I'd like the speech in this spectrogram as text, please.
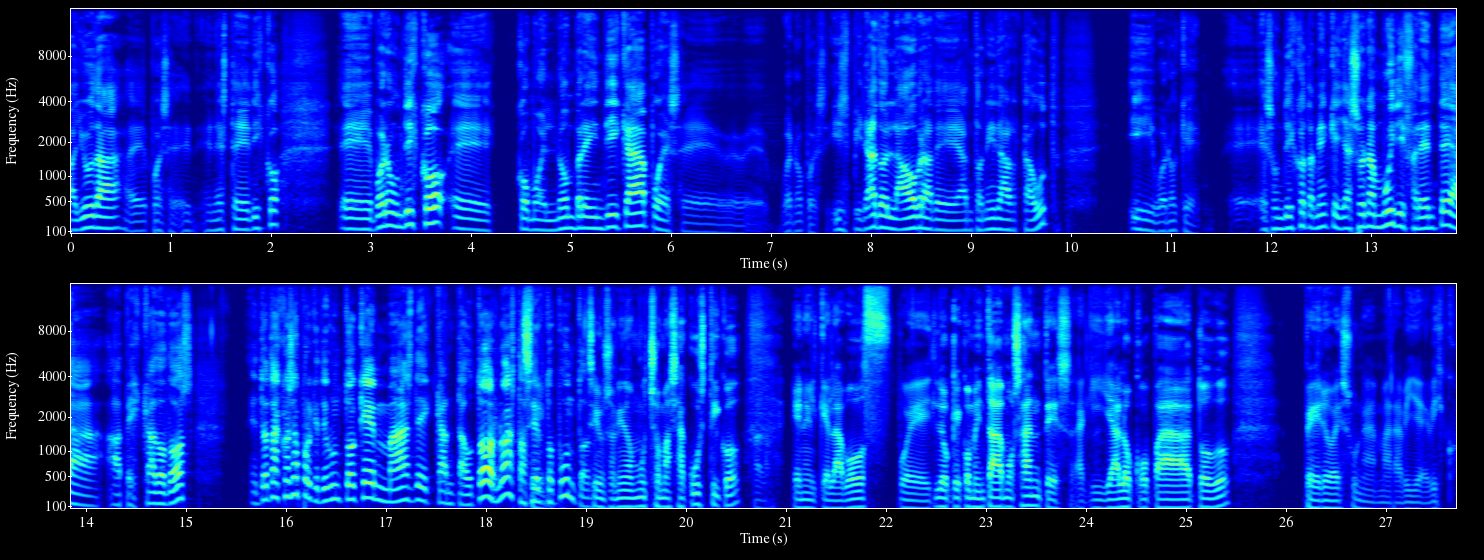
ayuda eh, pues en, este disco. Eh, bueno, un disco, como el nombre indica, pues bueno, pues inspirado en la obra de Antonina Artaud. Y bueno, que es un disco también que ya suena muy diferente a, a Pescado 2, entre otras cosas porque tiene un toque más de cantautor, ¿no? Hasta cierto punto. Sí, un sonido mucho más acústico, en el que la voz, pues lo que comentábamos antes, aquí ya lo copa todo, pero es una maravilla de disco.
